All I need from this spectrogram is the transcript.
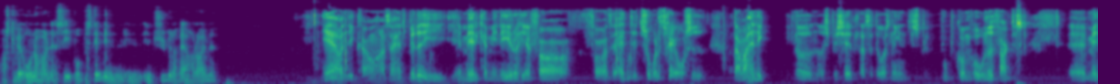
også kan være underholdende at se på. Bestemt en, en, en type, der er værd at holde øje med. Ja, og Nick Kong, altså han spillede i, i America Mineiro her for, for at det to eller tre år siden, og der var han ikke noget, noget specielt, altså det var sådan en publikum hånede faktisk, øh, men,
